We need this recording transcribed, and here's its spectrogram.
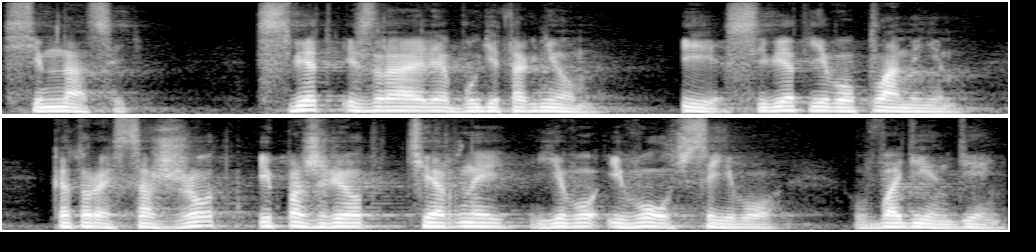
17. «Свет Израиля будет огнем, и свет его пламенем, который сожжет и пожрет терны его и волчцы его в один день».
